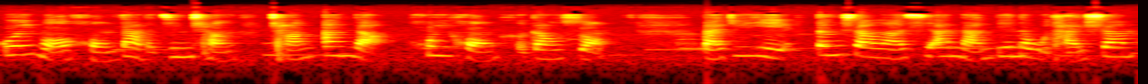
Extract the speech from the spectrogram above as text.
规模宏大的京城长安的恢宏和高耸。白居易登上了西安南边的五台山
